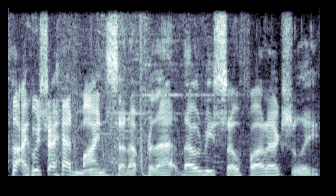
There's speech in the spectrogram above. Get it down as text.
I wish I had mine set up for that. That would be so fun, actually.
